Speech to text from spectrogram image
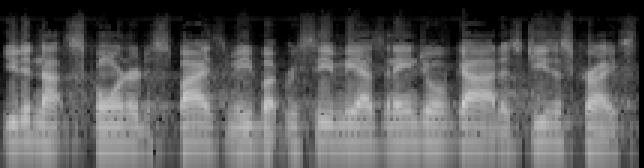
you did not scorn or despise me, but received me as an angel of God, as Jesus Christ.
